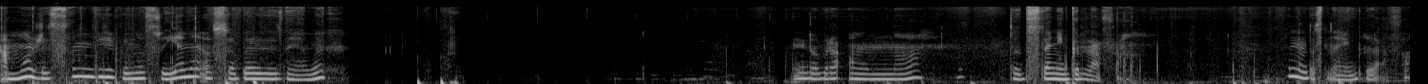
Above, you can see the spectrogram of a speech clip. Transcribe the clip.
A może sobie wylosujemy osobę ze znajomych? Dobra, ona to dostanie grafa. Ona dostanie grafa.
